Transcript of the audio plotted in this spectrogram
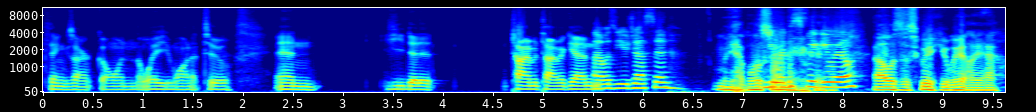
things aren't going the way you want it to. And he did it time and time again. That was you, Justin. yeah mostly You were the squeaky wheel. I was the squeaky wheel. Yeah,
